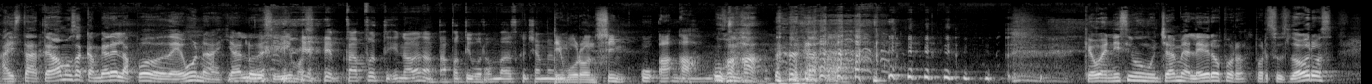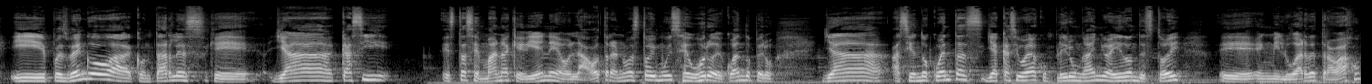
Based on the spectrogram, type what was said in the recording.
Ahí está, te vamos a cambiar el apodo de una, ya lo decidimos. Papo, ti- no, no, Papo Tiburón va a escucharme. a mí. Tiburón sin UAA. Ujaja. Qué buenísimo, mucha, me alegro por, por sus logros. Y pues vengo a contarles que ya casi esta semana que viene o la otra, no estoy muy seguro de cuándo, pero ya haciendo cuentas, ya casi voy a cumplir un año ahí donde estoy, eh, en mi lugar de trabajo.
